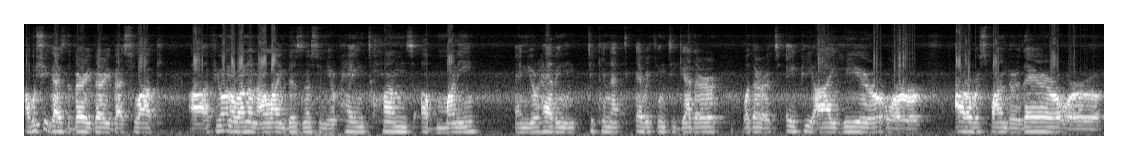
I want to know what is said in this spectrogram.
I wish you guys the very, very best luck. Uh, if you want to run an online business and you're paying tons of money and you're having to connect everything together, whether it's API here or autoresponder there or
